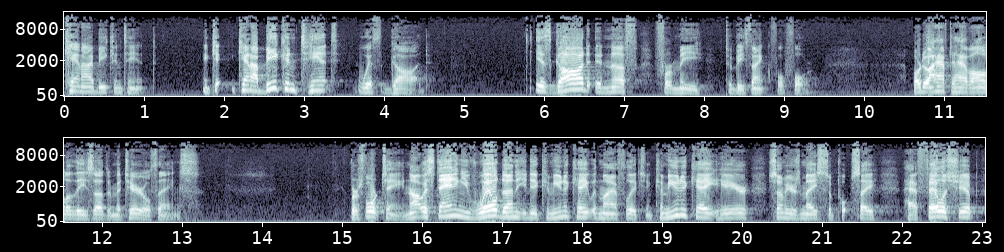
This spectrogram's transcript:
can I be content? And can, can I be content with God? Is God enough for me to be thankful for? Or do I have to have all of these other material things? Verse 14, notwithstanding you've well done that you did communicate with my affliction. Communicate here, some of yours may support, say have fellowship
